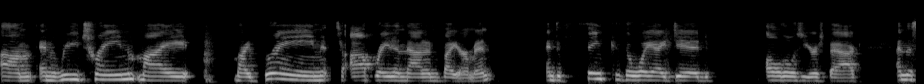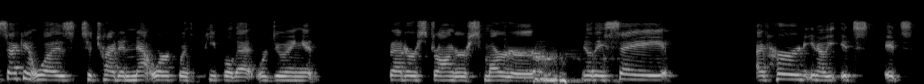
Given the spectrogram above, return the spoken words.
um, and retrain my, my brain to operate in that environment and to think the way I did all those years back and the second was to try to network with people that were doing it better, stronger, smarter. You know, they say, I've heard, you know, it's it's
